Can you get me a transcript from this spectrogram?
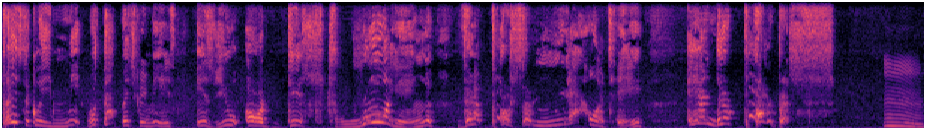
basically me what that basically means is you are destroying their personality and their purpose. Mm.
